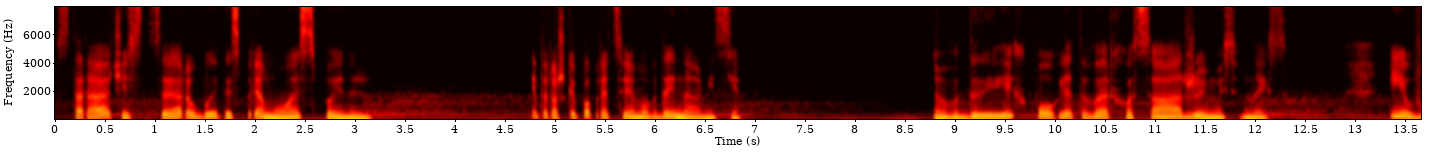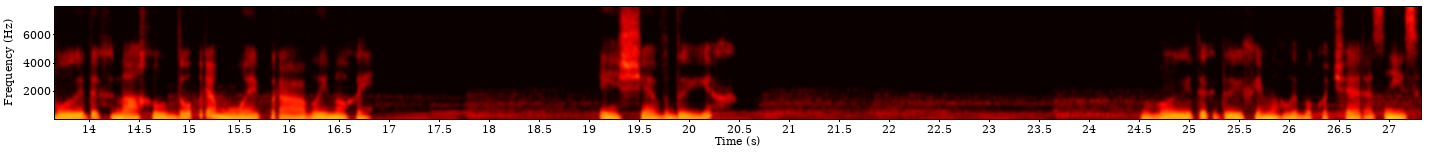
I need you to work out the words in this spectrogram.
стараючись це робити з прямою спиною. І трошки попрацюємо в динаміці. Вдих, погляд вверх, осаджуємось вниз. І видих, нахил до прямої правої ноги. І ще вдих. Видих, дихаємо глибоко через ніс.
